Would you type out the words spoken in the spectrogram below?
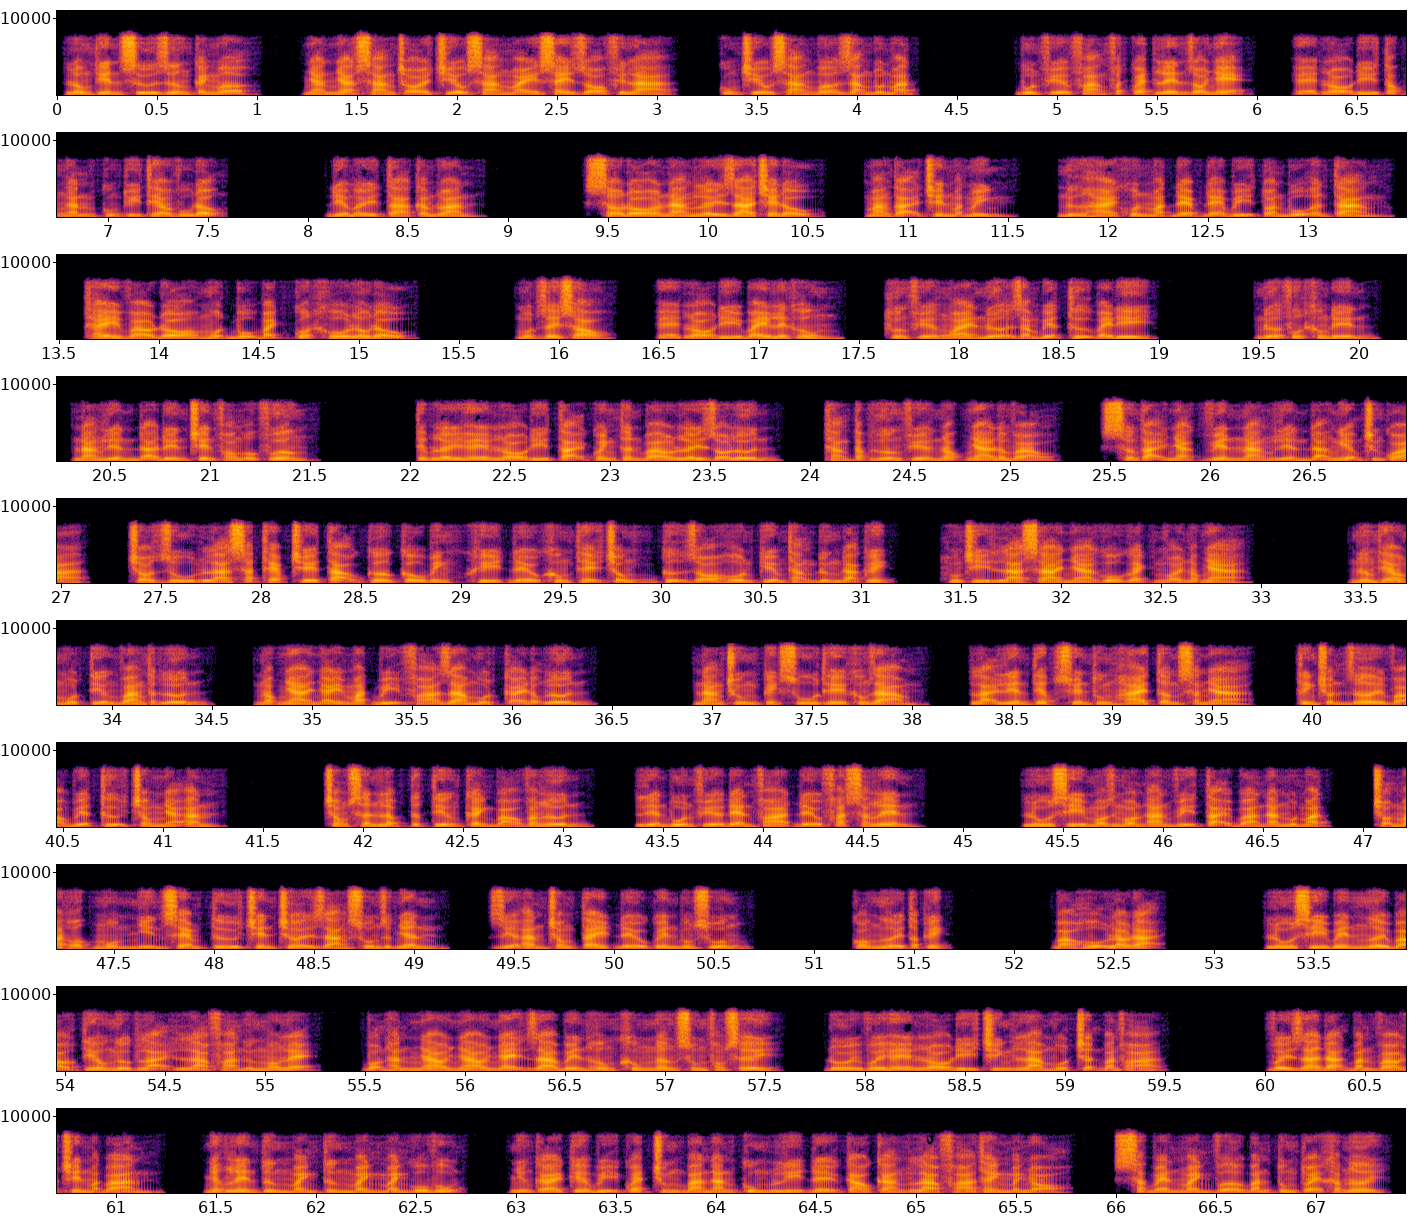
Lông thiên sứ dương cánh mở, nhàn nhạt sáng chói chiếu sáng máy xay gió phi lá, cũng chiếu sáng vợ rằng đồn mặt. Bốn phía phảng phất quét lên gió nhẹ, hệ lọ đi tóc ngắn cũng tùy theo vũ động. Điểm ấy ta cam đoan. Sau đó nàng lấy ra che đầu, mang tại trên mặt mình, nữ hải khuôn mặt đẹp đẽ bị toàn bộ ẩn tàng, thay vào đó một bộ bạch cốt khô lâu đầu. Một giây sau, hệ lọ đi bay lên không, hướng phía ngoài nửa giảm biệt thự bay đi. Nửa phút không đến, nàng liền đã đến trên phòng ốc phương. Tiếp lấy hễ lọ đi tại quanh thân bao lấy gió lớn thẳng tắp hướng phía nóc nhà đâm vào, sớm tại nhạc viên nàng liền đã nghiệm chứng qua, cho dù là sắt thép chế tạo cơ cấu binh khí đều không thể chống cự gió hôn kiếm thẳng đứng đà kích cũng chỉ là xà nhà gỗ gạch ngói nóc nhà. Nương theo một tiếng vang thật lớn, nóc nhà nháy mắt bị phá ra một cái động lớn. Nàng trung kích xu thế không giảm, lại liên tiếp xuyên thúng hai tầng sàn nhà, tinh chuẩn rơi vào biệt thự trong nhà ăn. Trong sân lập tức tiếng cảnh báo vang lớn, liền bốn phía đèn pha đều phát sáng lên. Lucy mòn mòn an vị tại bàn ăn một mặt chọn mắt hốc mồm nhìn xem từ trên trời giáng xuống dược nhân, dĩa ăn trong tay đều quên bông xuống. Có người tập kích. Bảo hộ lão đại lucy bên người bảo tiêu ngược lại là phản ứng mau lẹ, bọn hắn nhao nhao nhảy ra bên hông không nâng súng phong xây đối với hễ lò đi chính là một trận bắn phá. Vậy ra đạn bắn vào trên mặt bàn, nhấc lên từng mảnh từng mảnh mảnh gỗ vụn, những cái kia bị quét chúng bàn ăn cùng ly để cao càng là phá thành mảnh nhỏ, sắc bén mảnh vỡ bắn tung tóe khắp nơi.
